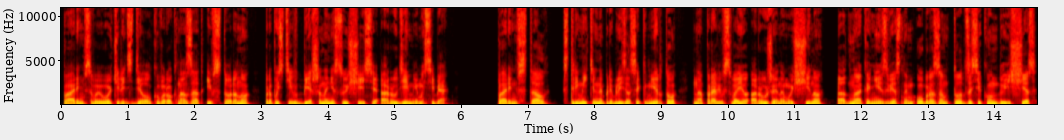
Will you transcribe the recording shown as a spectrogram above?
Парень, в свою очередь, сделал кувырок назад и в сторону, пропустив бешено несущееся орудие мимо себя. Парень встал, стремительно приблизился к Мирту, направив свое оружие на мужчину, однако неизвестным образом тот за секунду исчез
